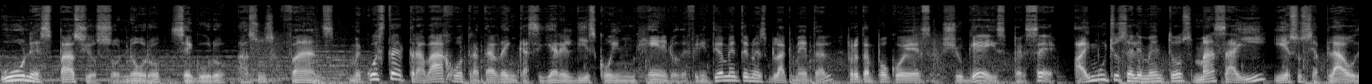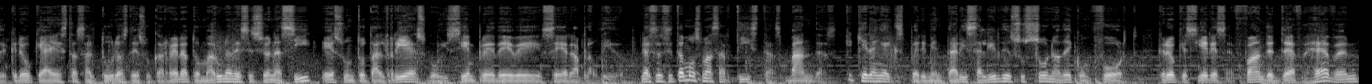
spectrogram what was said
un espacio sonoro seguro a sus fans. Me cuesta trabajo tratar de encasillar el disco en un género. Definitivamente no es black metal, pero tampoco es shoegaze per se. Hay muchos elementos más ahí y eso se aplaude. Creo que a estas alturas de su carrera tomar una decisión así es un total riesgo y siempre debe ser aplaudido. Necesitamos más artistas, bandas que quieran experimentar y salir de su zona de confort. Creo que si eres fan de Death Heaven,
